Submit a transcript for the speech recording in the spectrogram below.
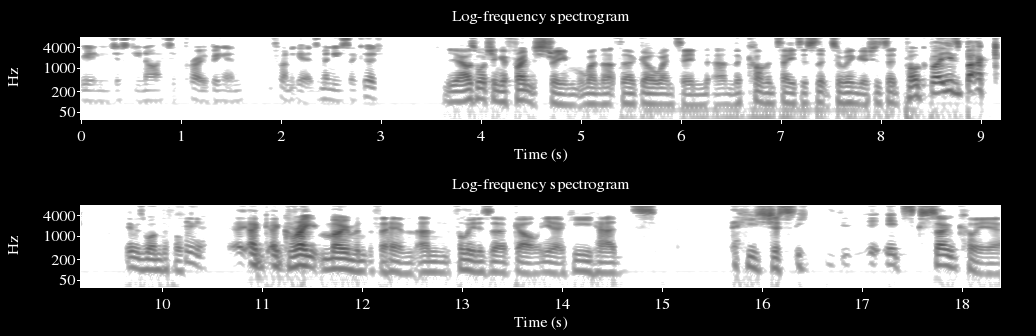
really just United probing and trying to get as many as they could. Yeah, I was watching a French stream when that third goal went in, and the commentator slipped to English and said, "Pogba is back." It was wonderful. Yeah. A, a, great moment for him, and fully deserved goal. You know, he had. He's just. He, it's so clear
